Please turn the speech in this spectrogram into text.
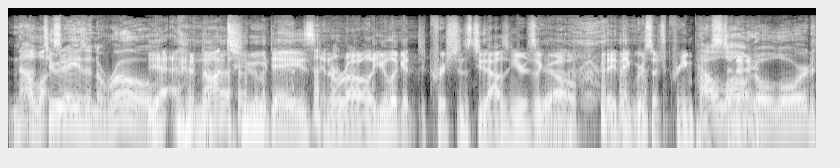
Not lot- two days in a row. Yeah, not two days in a row. Like you look at Christians 2,000 years ago, they think we're such cream puffs How long, today. oh Lord?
